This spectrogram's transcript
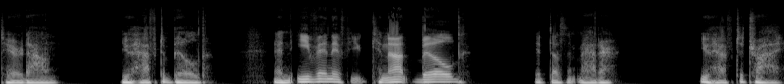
tear down. You have to build. And even if you cannot build, it doesn't matter. You have to try.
